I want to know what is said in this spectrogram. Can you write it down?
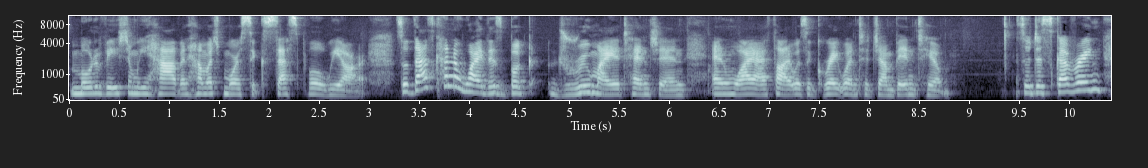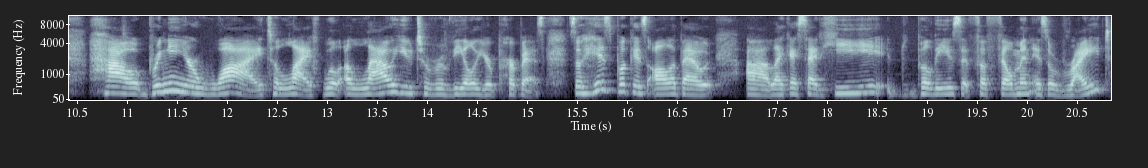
motivation we have and how much more successful we are. So that's kind of why this book drew my attention and why I thought it was a great one to jump into. So, discovering how bringing your why to life will allow you to reveal your purpose. So, his book is all about, uh, like I said, he believes that fulfillment is a right.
